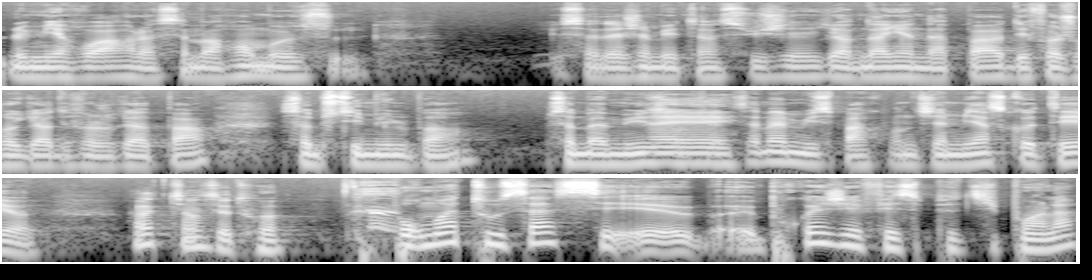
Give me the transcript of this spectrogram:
Le miroir, là, c'est marrant. Ça n'a jamais été un sujet. Il y en a, il y en a pas. Des fois, je regarde, des fois, je regarde pas. Ça me stimule pas. Ça m'amuse. en Ouais. fait. Ça m'amuse, par contre. J'aime bien ce côté. euh, ah, tiens, c'est toi. Pour moi, tout ça, c'est. euh, pourquoi j'ai fait ce petit point-là?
